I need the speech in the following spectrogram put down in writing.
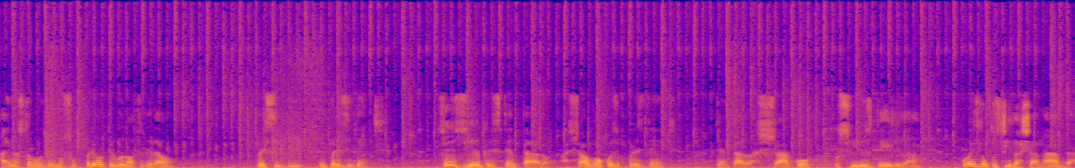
Aí nós estamos vendo o Supremo Tribunal Federal perseguir um presidente. Vocês viram que eles tentaram achar alguma coisa com o presidente, tentaram achar com os filhos dele lá. Como eles não conseguiram achar nada,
